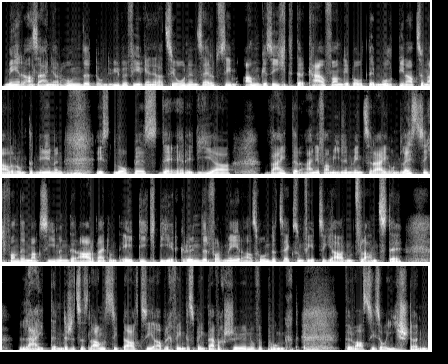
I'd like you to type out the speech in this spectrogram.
mehr als ein Jahrhundert und über vier Generationen, selbst im Angesicht der Kaufangebote multinationaler Unternehmen, ist Lopez de Heredia weiter eine Familienwinzerei und lässt sich von den Maximen der Arbeit und Ethik, die ihr Gründer vor mehr als 146 Jahren pflanzte, leiten. Das ist jetzt ein langes Zitat, aber ich finde, es bringt einfach schön auf den Punkt, für was sie so einstehen.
